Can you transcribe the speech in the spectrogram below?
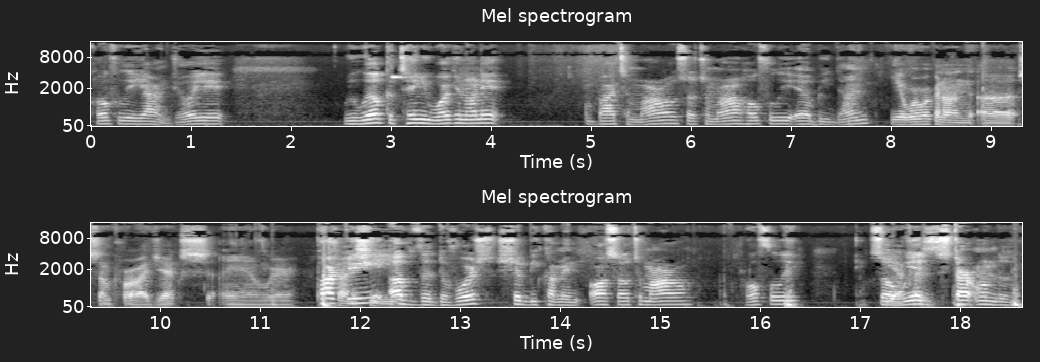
Hopefully y'all enjoy it. We will continue working on it by tomorrow. So tomorrow, hopefully it'll be done. Yeah, we're working on uh some projects, and we're Part three of the divorce should be coming also tomorrow. Hopefully. So Yeah, we'll start on the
